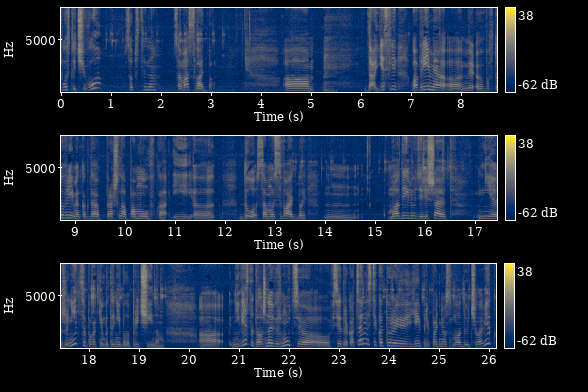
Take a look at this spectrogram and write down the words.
после чего, собственно, сама свадьба. Да, если во время, а, э, в то время, когда прошла помолвка и э, до самой свадьбы молодые люди решают не жениться по каким бы то ни было причинам, а невеста должна вернуть э, все драгоценности, которые ей преподнес молодой человек,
